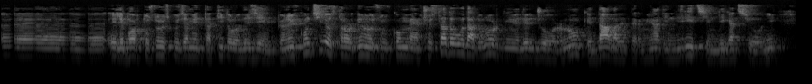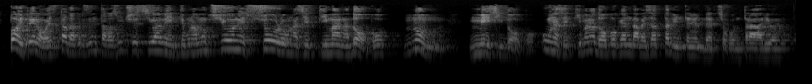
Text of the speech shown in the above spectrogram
eh, e le porto solo esclusivamente a titolo d'esempio, nel Consiglio straordinario sul commercio è stato votato un ordine del giorno che dava determinati indirizzi e indicazioni, poi però è stata presentata successivamente una mozione solo una settimana dopo, non mesi dopo, una settimana dopo che andava esattamente nel verso contrario.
